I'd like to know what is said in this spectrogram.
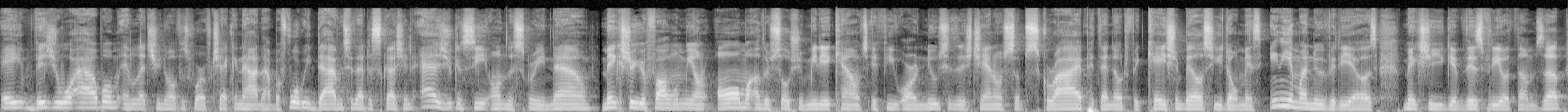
a visual album and let you know if it's worth checking out. Now, before we dive into that discussion, as you can see on the screen now, make sure you're following me on all my other social media accounts. If you are new to this channel, subscribe subscribe, hit that notification bell so you don't miss any of my new videos. Make sure you give this video a thumbs up.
